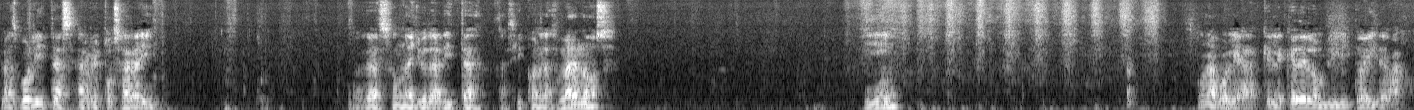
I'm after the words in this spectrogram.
las bolitas a reposar ahí. Nos das una ayudadita así con las manos. Y una boleada, que le quede el ombliguito ahí debajo.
